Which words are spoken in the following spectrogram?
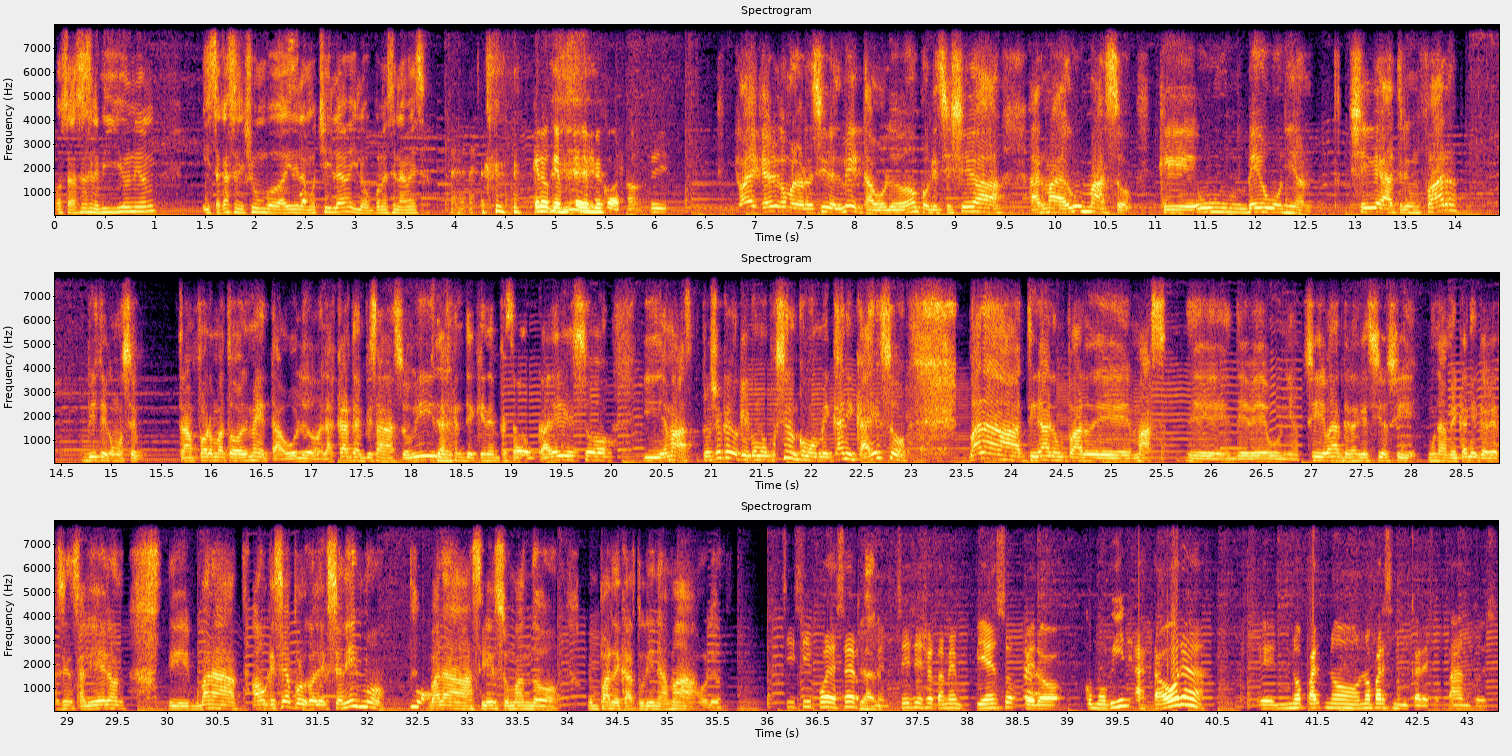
O sea, haces el B-Union y sacas el jumbo de ahí de la mochila y lo pones en la mesa. Creo que es, mejor, ¿no? Sí. Igual hay que ver cómo lo recibe el meta, boludo, ¿no? porque si llega a armar algún mazo que un B-Union llegue a triunfar, viste cómo se transforma todo el meta, boludo. Las cartas empiezan a subir, la gente quiere empezar a buscar eso y demás. Pero yo creo que como pusieron como mecánica eso, van a tirar un par de más de, de B-Union. Sí, van a tener que sí o sí, una mecánica que recién salieron y van a, aunque sea por coleccionismo, van a seguir sumando un par de cartulinas más, boludo. Sí, sí, puede ser Claro. también. Sí, sí, yo también pienso, pero como vi hasta ahora, eh, no, no, no parece indicar eso, tanto eso.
